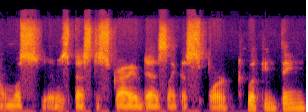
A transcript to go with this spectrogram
almost it was best described as like a spork-looking thing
